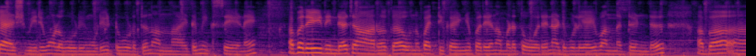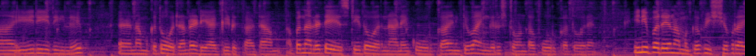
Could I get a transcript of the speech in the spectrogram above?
കാശ്മീരി മുളക് പൊടിയും കൂടി ഇട്ട് കൊടുത്ത് നന്നായിട്ട് മിക്സ് ചെയ്യണേ. അപ്പോൾ അതേ ഇതിന്റെ ചാറൊക്കെ ഒന്ന് പറ്റിക്കഴിഞ്ഞപ്പോൾ അതേ നമ്മുടെ തോരൻ അടിപൊളിയായി വന്നിട്ടുണ്ട്. അപ്പോൾ ഈ രീതിയിൽ നമുക്ക് തോരൻ റെഡിയാക്കി എടുക്കാം കേട്ടോ അപ്പോൾ നല്ല ടേസ്റ്റി തോരനാണ് കൂർക്ക. എനിക്ക് ഭയങ്കര ഇഷ്ടമുണ്ടോ കൂർക്ക തോരൻ. ഇനിയിപ്പോൾ അതേ നമുക്ക് ഫിഷ് ഫ്രൈ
